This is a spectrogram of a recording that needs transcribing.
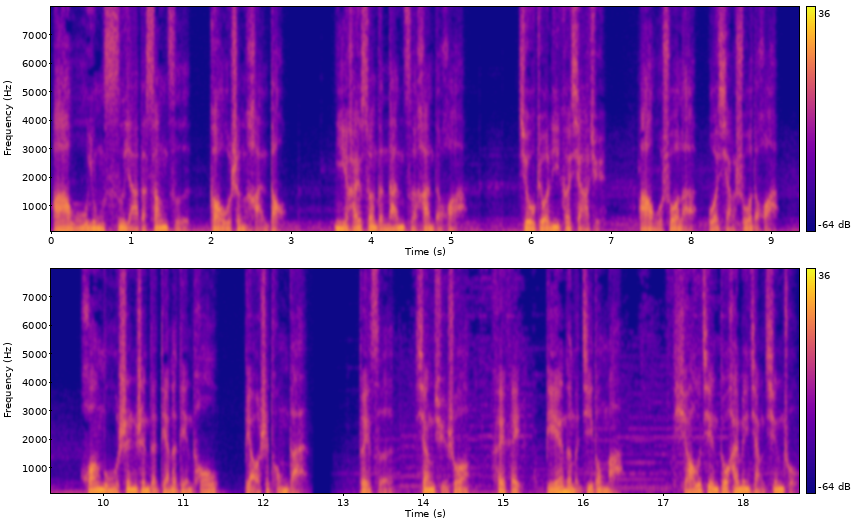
阿武用嘶哑的嗓子高声喊道：“你还算个男子汉的话，就给我立刻下去！”阿武说了我想说的话。黄母深深的点了点头，表示同感。对此，香曲说：“嘿嘿。”别那么激动嘛，条件都还没讲清楚，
